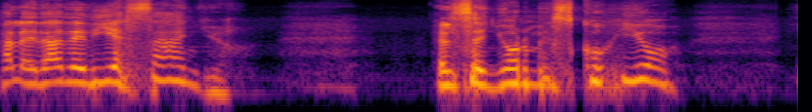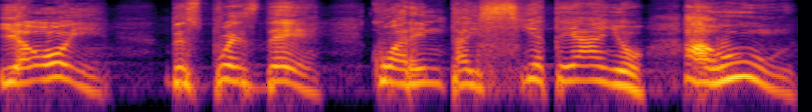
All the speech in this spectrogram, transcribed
A la edad de 10 años, el Señor me escogió. Y hoy, después de 47 años, aún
